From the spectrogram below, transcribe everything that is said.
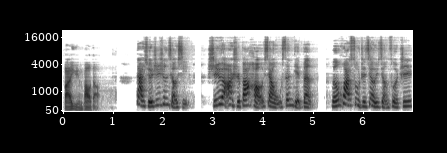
白云报道。大学之声消息：十月二十八号下午三点半，文化素质教育讲座之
